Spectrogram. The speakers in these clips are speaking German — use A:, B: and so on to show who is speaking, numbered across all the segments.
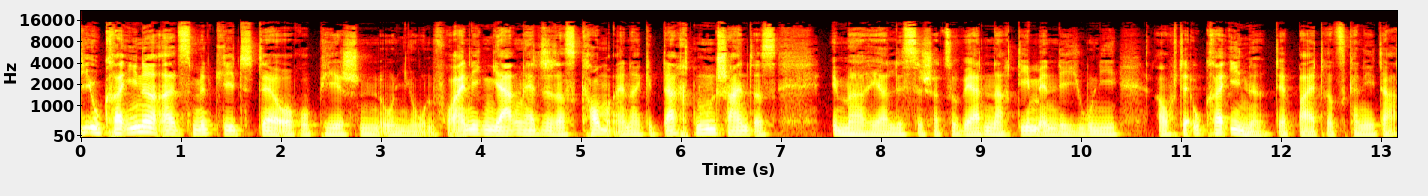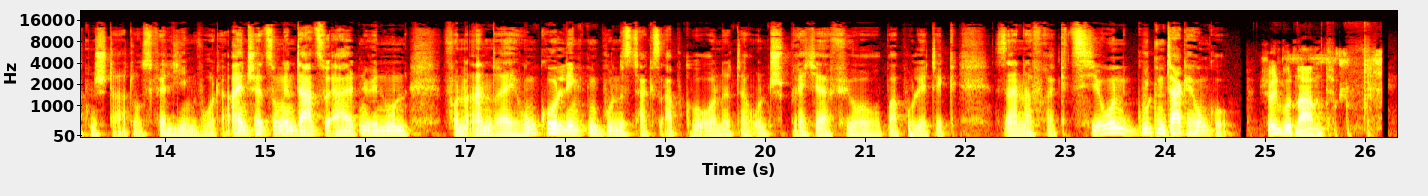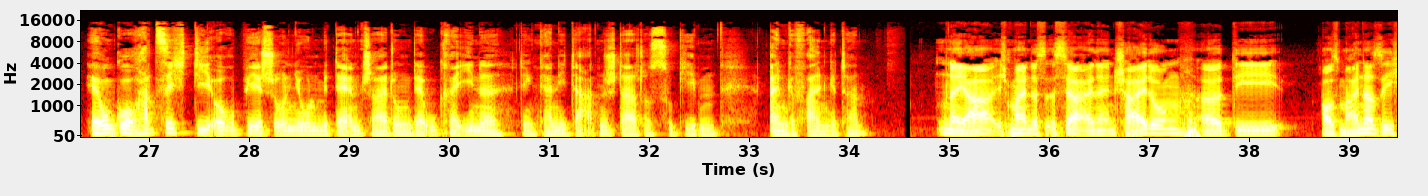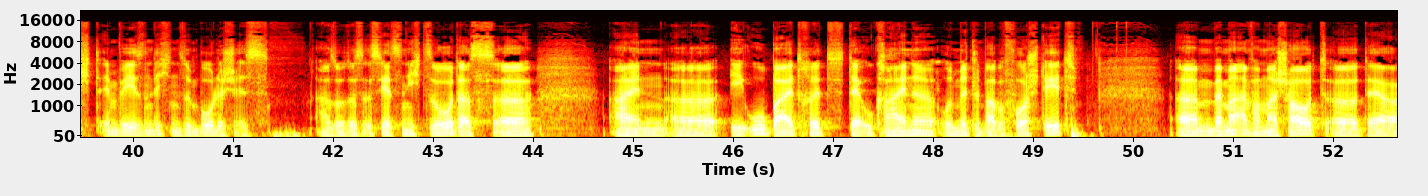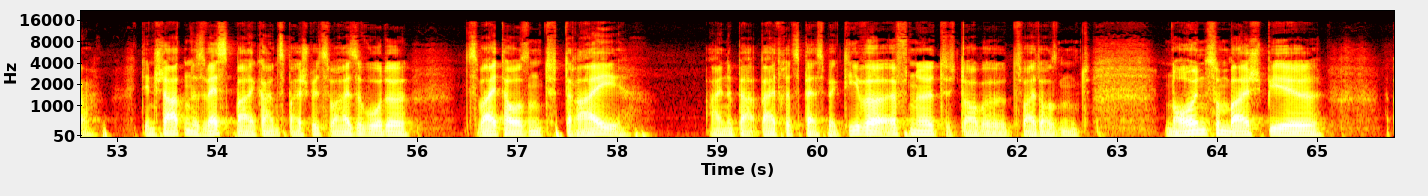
A: Die Ukraine als Mitglied der Europäischen Union. Vor einigen Jahren hätte das kaum einer gedacht. Nun scheint es immer realistischer zu werden, nachdem Ende Juni auch der Ukraine der Beitrittskandidatenstatus verliehen wurde. Einschätzungen dazu erhalten wir nun von Andrei Hunko, linken Bundestagsabgeordneter und Sprecher für Europapolitik seiner Fraktion. Guten Tag, Herr Hunko.
B: Schönen guten Abend.
A: Herr Hunko, hat sich die Europäische Union mit der Entscheidung der Ukraine, den Kandidatenstatus zu geben, einen Gefallen getan?
B: Naja, ich meine, das ist ja eine Entscheidung, äh, die aus meiner Sicht im Wesentlichen symbolisch ist. Also das ist jetzt nicht so, dass äh, ein äh, EU-Beitritt der Ukraine unmittelbar bevorsteht. Ähm, wenn man einfach mal schaut, der, den Staaten des Westbalkans beispielsweise wurde 2003 eine Beitrittsperspektive eröffnet. Ich glaube 2009 zum Beispiel,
